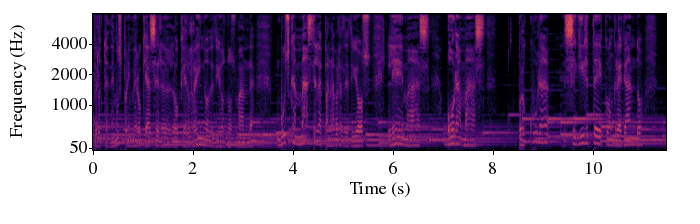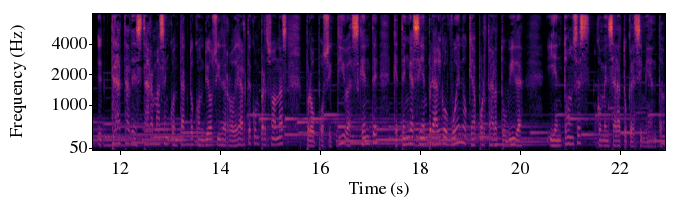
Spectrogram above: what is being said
Pero tenemos primero que hacer lo que el reino de Dios nos manda. Busca más de la palabra de Dios, lee más, ora más, procura seguirte congregando, trata de estar más en contacto con Dios y de rodearte con personas propositivas, gente que tenga siempre algo bueno que aportar a tu vida y entonces comenzará tu crecimiento.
